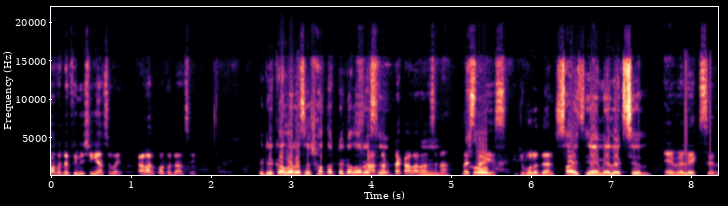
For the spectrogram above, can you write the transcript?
কতটা ফিনিশিং আছে ভাই? কালার কতটা আছে? এটা কালার আছে সাত আটটা কালার সাত আছে। আটটা কালার আছে না? ভাই সাইজ একটু বলে দেন। Size M L XL M L XL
